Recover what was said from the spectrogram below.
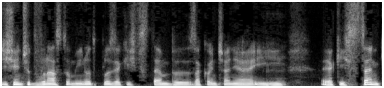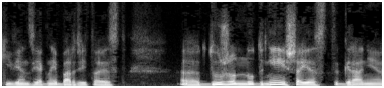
10-12 minut plus jakiś wstęp, zakończenie i mhm. jakieś scenki, więc jak najbardziej to jest dużo nudniejsze jest granie,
